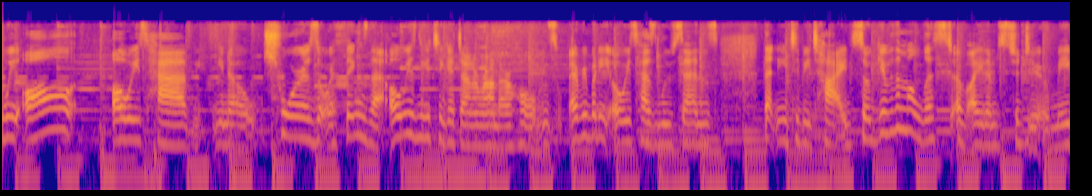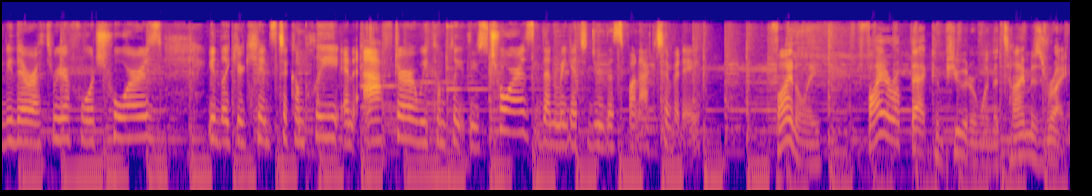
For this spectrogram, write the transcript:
We all always have, you know, chores or things that always need to get done around our homes. Everybody always has loose ends that need to be tied. So give them a list of items to do. Maybe there are three or four chores you'd like your kids to complete, and after we complete these chores, then we get to do this fun activity. Finally, fire up that computer when the time is right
